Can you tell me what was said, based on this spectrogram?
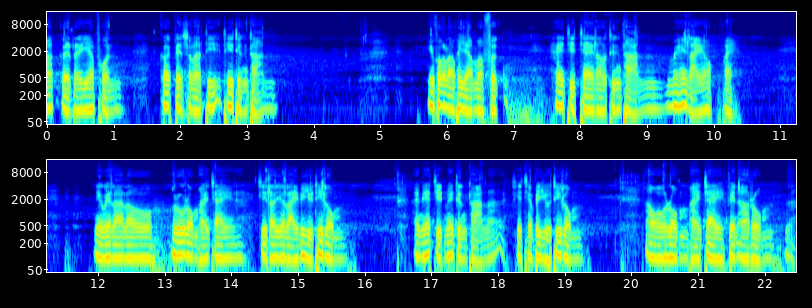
มรรคเกิดอริยผล ก็เป็นสมาธิที่ถึงฐานนี่พวกเราพยายามมาฝึกให้จิตใจเราถึงฐานไม่ให้ไหลออกไป อย่างเวลาเรารู้ลมหายใจ จิตเราจะไหลไปอยู่ที่ลม อันนี้จิตไม่ถึงฐานนะจิตจะไปอยู่ที่ลม เอาลมหายใจเป็นอารมณ์นะ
